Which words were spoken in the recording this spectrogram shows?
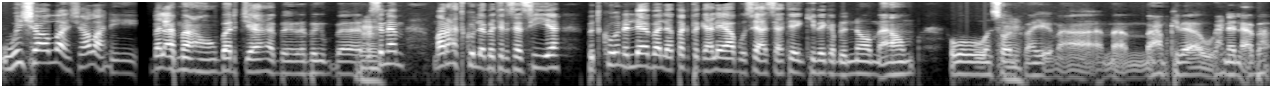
وإن شاء الله إن شاء الله إني بلعب معهم برجع ب... ب... ب... بس انها ما راح تكون لعبتي الأساسية. بتكون اللعبة اللي أطقطق عليها أبو ساعة ساعتين كذا قبل النوم معهم ونسولف. مع... معهم كذا وإحنا نلعبها.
